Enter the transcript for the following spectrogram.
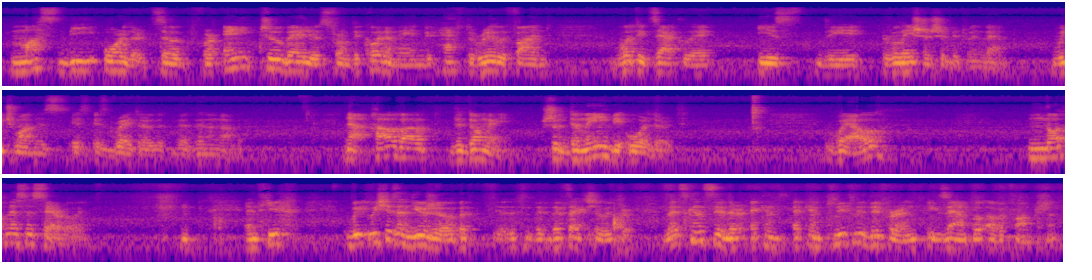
must be ordered. So for any two values from the codomain, we have to really find what exactly is the relationship between them. Which one is, is, is greater than, than another. Now, how about the domain? Should domain be ordered? Well, not necessarily. and here, which is unusual, but uh, that's actually true. Let's consider a, a completely different example of a function.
